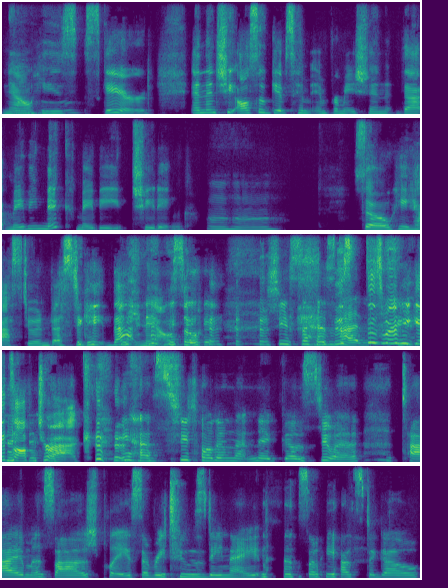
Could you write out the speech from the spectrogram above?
Now mm-hmm. he's scared, and then she also gives him information that maybe Nick may be cheating. So he has to investigate that now. So she says this, that this is where he gets off track. yes, she told him that Nick goes to a Thai massage place every Tuesday night. so he has to go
